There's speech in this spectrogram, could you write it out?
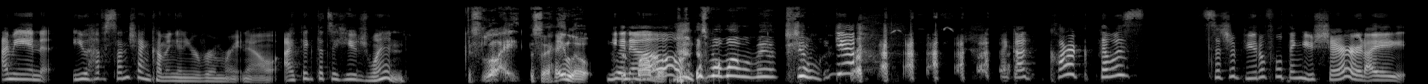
I mean you have sunshine coming in your room right now. I think that's a huge win. It's light. It's a halo. You That's know? Mama. that's my mama man. Yeah. My god clark that was such a beautiful thing you shared. I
